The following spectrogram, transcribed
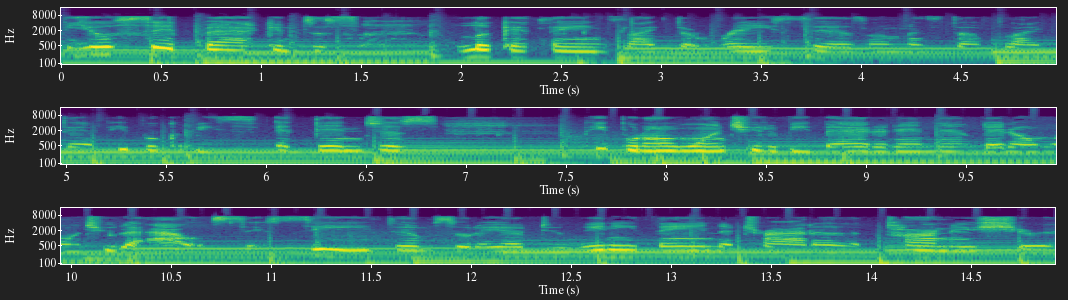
you'll sit back and just look at things like the racism and stuff like that. People could be and then just people don't want you to be better than them. They don't want you to out succeed them, so they'll do anything to try to tarnish your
